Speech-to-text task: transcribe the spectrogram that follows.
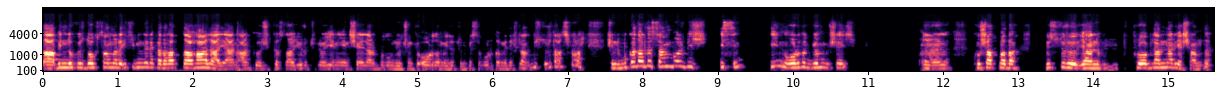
Daha 1990'lara 2000'lere kadar hatta hala yani arkeolojik kazılar yürütülüyor, yeni yeni şeyler bulunuyor. Çünkü orada mıydı Türkçesi, burada mıydı falan bir sürü tartışma var. Şimdi bu kadar da sembol bir isim değil mi? Orada göm şey e, kuşatmada bir sürü yani problemler yaşandı.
